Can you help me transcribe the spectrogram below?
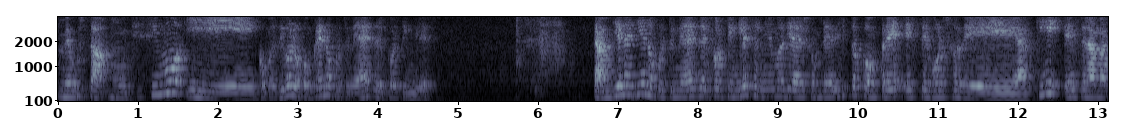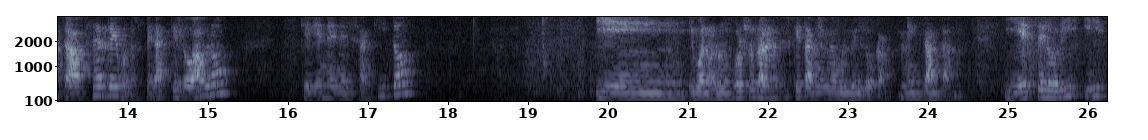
Me gusta muchísimo y como os digo lo compré en oportunidades del corte inglés. También allí en oportunidades del corte inglés, el mismo día del sombrerito, compré este bolso de aquí, es de la marca Ferre, bueno, esperad que lo abro, que viene en el saquito. Y, bueno, los bolsos la verdad es que también me vuelven loca, me encantan. Y este lo vi y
